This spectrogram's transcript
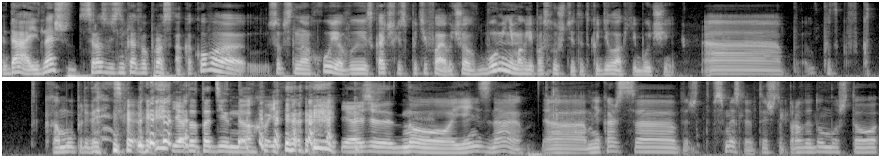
Да, и знаешь, сразу возникает вопрос, а какого, собственно, хуя вы скачивали Spotify? Вы что, в буме не могли послушать этот Кадиллак ебучий? А, кому претензии? Я тут один, нахуй. Я вообще, ну, я не знаю. А, Мне кажется, в смысле, ты что, правда думал, что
